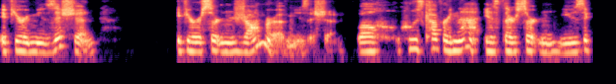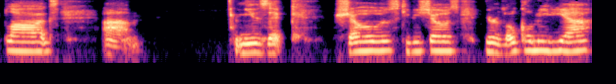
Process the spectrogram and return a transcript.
If you're a musician, if you're a certain genre of musician, well, who's covering that? Is there certain music blogs, um, music shows, TV shows, your local media?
